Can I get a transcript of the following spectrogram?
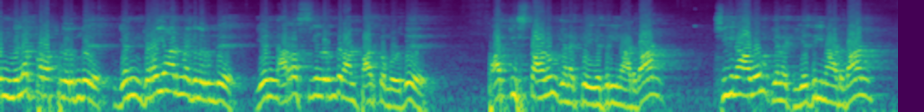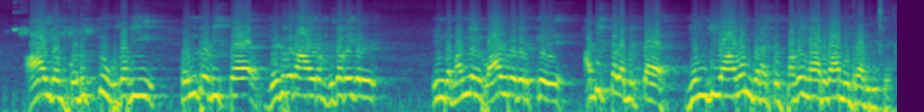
என் நிலப்பரப்பிலிருந்து என் இறையாண்மையிலிருந்து என் அரசியலிருந்து நான் பார்க்கும் பொழுது பாகிஸ்தானும் எனக்கு எதிரி நாடுதான் சீனாவும் எனக்கு எதிரி நாடுதான் ஆயுதம் கொடுத்து உதவி கொன்றொழித்த எழுபதாயிரம் விதவைகள் இந்த மண்ணில் வாழ்வதற்கு அடித்தளமிட்ட இந்தியாவும் எனக்கு பகை நாடுதான் என்று அறிவித்தேன்.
